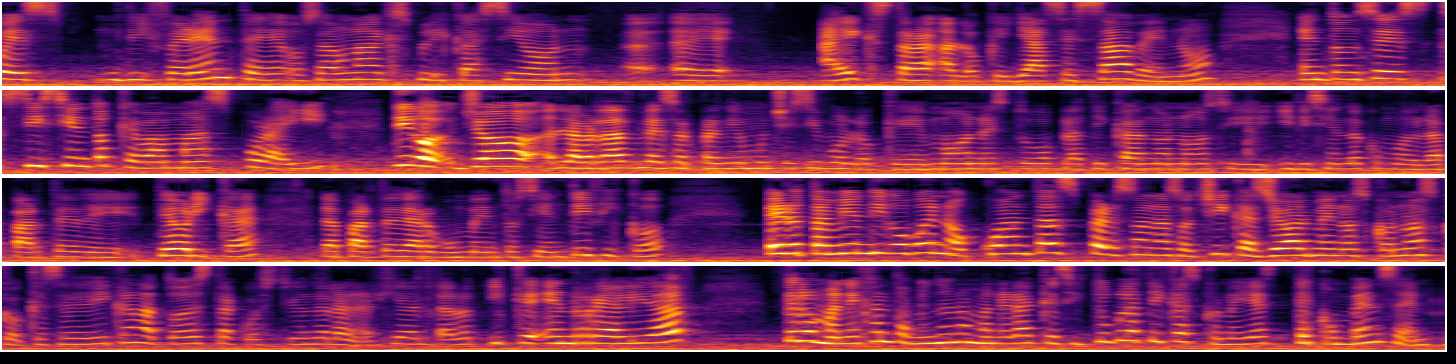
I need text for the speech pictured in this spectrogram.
pues, diferente, o sea, una explicación eh, eh, extra a lo que ya se sabe, ¿no? Entonces, sí siento que va más por ahí. Digo, yo la verdad me sorprendió muchísimo lo que Mon estuvo platicándonos y, diciendo como de la parte de teórica, la parte de argumento científico. Pero también digo, bueno, ¿cuántas personas o chicas yo al menos conozco que se dedican a toda esta cuestión de la energía del tarot y que en realidad te lo manejan también de una manera que si tú platicas con ellas te convencen,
